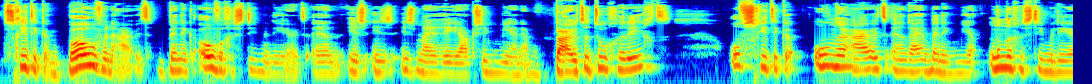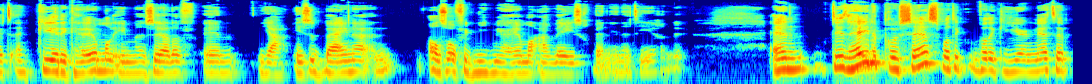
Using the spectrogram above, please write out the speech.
schiet ik er bovenuit? Ben ik overgestimuleerd en is, is, is mijn reactie meer naar buiten toe gericht? Of schiet ik er onderuit en ben ik meer ondergestimuleerd en keer ik helemaal in mezelf en ja, is het bijna alsof ik niet meer helemaal aanwezig ben in het hier en nu. En dit hele proces, wat ik, wat ik hier net heb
